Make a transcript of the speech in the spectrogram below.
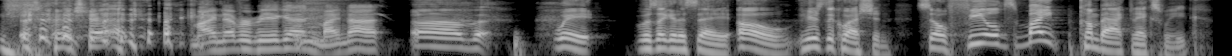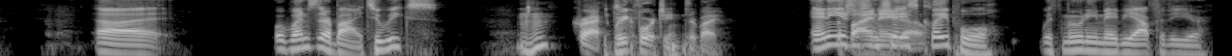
Might never be again, might not. Um, wait, what was I going to say? Oh, here's the question. So Fields might come back next week. Uh, when's their bye? Two weeks. Correct. Week 14, they're by. Any interest in Chase Claypool with Mooney maybe out for the year?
